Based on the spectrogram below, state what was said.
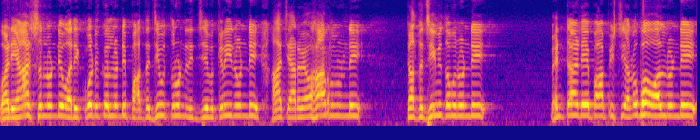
వాడి ఆశల నుండి వారి కోరికల నుండి పాత జీవితం నుండి నిర్జీవ క్రియ నుండి ఆచార వ్యవహారం నుండి గత జీవితం నుండి వెంటాడే పాపిష్టి అనుభవాల నుండి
